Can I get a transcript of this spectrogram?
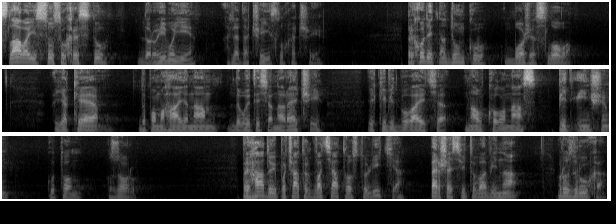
Слава Ісусу Христу, дорогі мої глядачі і слухачі. Приходить на думку Боже Слово, яке допомагає нам дивитися на речі, які відбуваються навколо нас під іншим кутом зору. Пригадую початок ХХ століття, Перша світова війна, розруха,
